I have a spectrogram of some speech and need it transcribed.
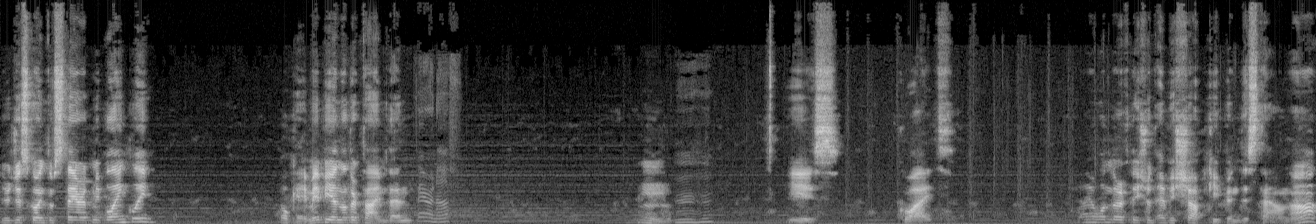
You're just going to stare at me blankly? Okay, maybe another time then. Fair enough. Hmm. Mm-hmm. Yes. Quite. I wonder if they should have a shopkeep in this town, huh?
